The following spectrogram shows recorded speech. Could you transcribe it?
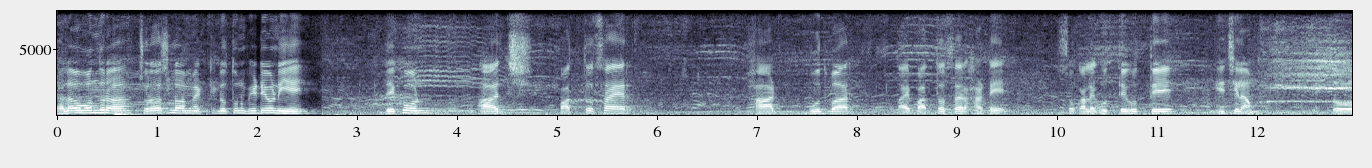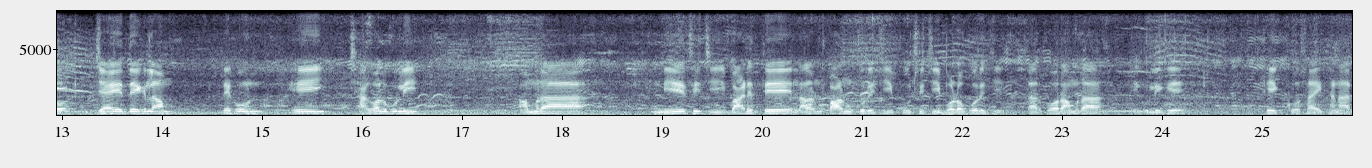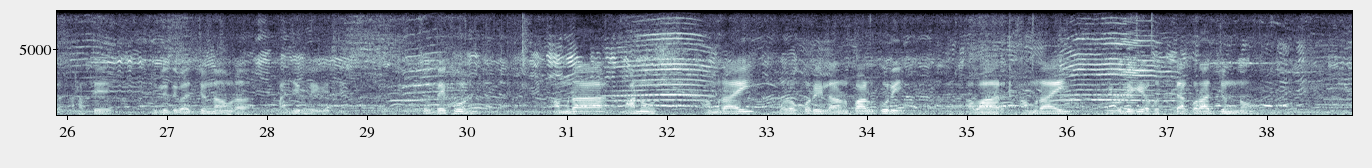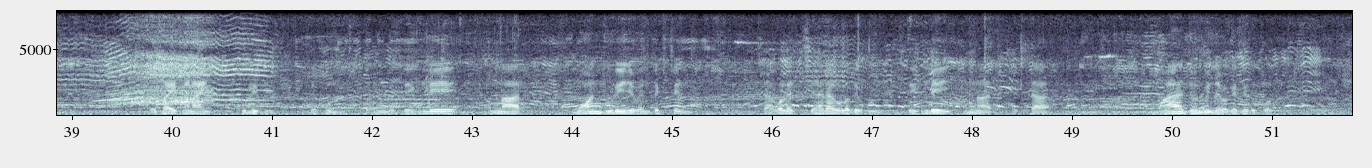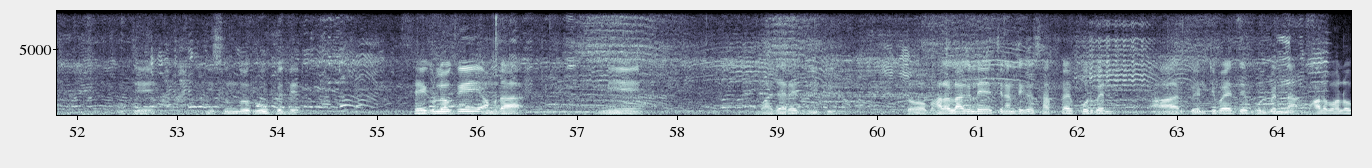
Hello বন্ধুরা, চলে আসলাম একটি নতুন ভিডিও নিয়ে। দেখুন, আজ পাত্রসায়ের হাট বুধবার, তাই পাত্রসায়ের হাটে সকালে ঘুরতে ঘুরতে গিয়েছিলাম। তো যাই দেখলাম, দেখুন, এই ছাগলগুলি আমরা নিয়ে এসেছি, বাড়িতে লালন পালন করেছি, পুষেছি, বড় করেছি। তারপর আমরা এগুলিকে ঠিক কসাইখানার হাতে তুলে দেওয়ার জন্য আমরা হাজির হয়ে গেছি। তো দেখুন, আমরা মানুষ, আমরাই বড় করি, লালন পালন করি, আবার আমরাই এগুলিকে হত্যা করার জন্য কোথায়খানায় তুলে দিই। দেখুন দেখলে আপনার মন জুড়িয়ে যাবেন দেখছেন? ছাগলের চেহারাগুলো দেখুন, দেখলেই আপনার একটা মায়া জন্মে যাবে এদের উপর। যে কি সুন্দর রূপ এদের। সেগুলোকেই আমরা নিয়ে বাজারে দিদি তো ভালো লাগলে চ্যানেলটিকে সাবস্ক্রাইব করবেন। আর বেলটি বাড়িতে ভুলবেন না। ভালো ভালো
